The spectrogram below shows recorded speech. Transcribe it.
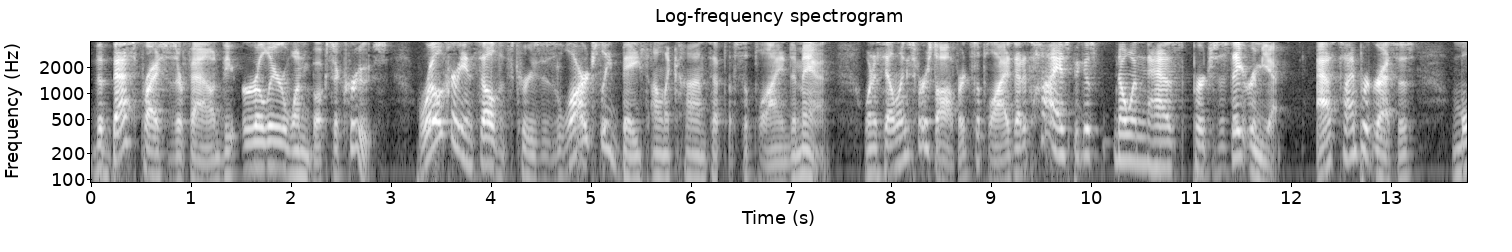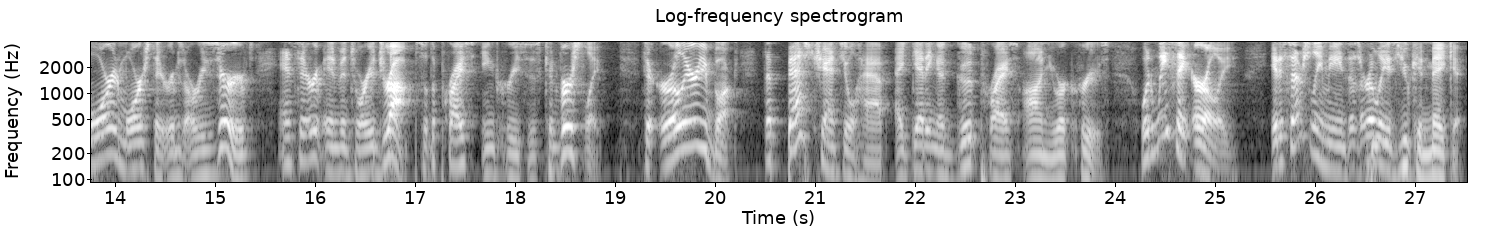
the best prices are found the earlier one books a cruise. Royal Caribbean sells its cruises largely based on the concept of supply and demand. When a sailing is first offered, supply is at its highest because no one has purchased a stateroom yet. As time progresses, more and more staterooms are reserved and stateroom inventory drops, so the price increases conversely. The earlier you book, the best chance you'll have at getting a good price on your cruise. When we say early, it essentially means as early as you can make it.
